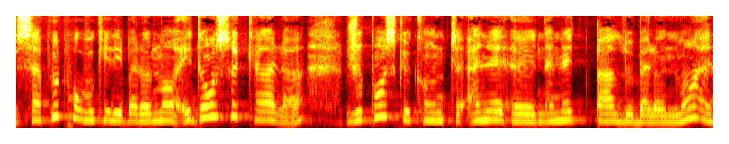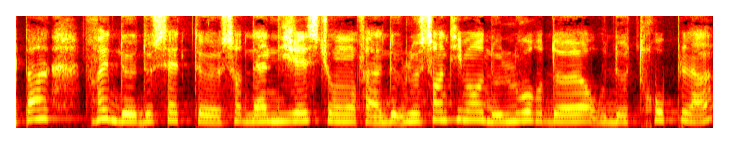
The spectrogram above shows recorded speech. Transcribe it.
ça peut provoquer des ballonnements. Et dans ce cas-là, je pense que quand euh, Annette, parle de ballonnement, elle parle en fait de, cette euh, sorte d'indigestion, enfin le sentiment de lourdeur ou de trop plein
